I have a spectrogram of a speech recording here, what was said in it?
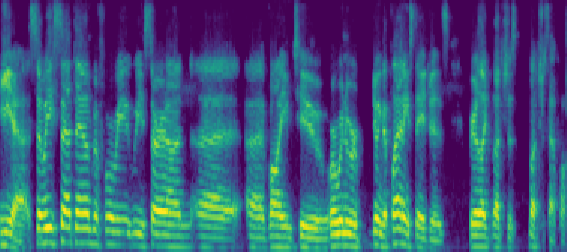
yeah, so we sat down before we, we started on uh, uh, volume two, or when we were doing the planning stages. We were like, let's just let's just have fun.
